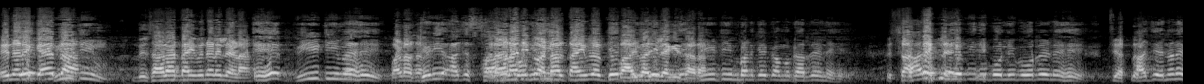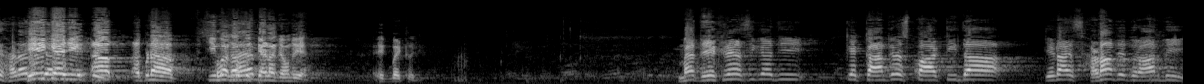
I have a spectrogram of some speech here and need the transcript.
ਇਹਨਾਂ ਨੇ ਇਹ ਕਹਿਤਾ। ਵੀ ਸਾਰਾ ਟਾਈਮ ਇਹਨਾਂ ਨੇ ਲੈਣਾ ਇਹ ਵੀ ਟੀਮ ਹੈ ਇਹ। ਜਿਹੜੀ ਅੱਜ ਸਾਰਾ ਰਾਣਾ ਜੀ ਤੁਹਾਡਾ ਦਾ ਬਾਜਵਾਜੀ ਲੈ ਗਈ ਸਾਰਾ। ਵੀ ਟੀਮ ਬਣ ਕੇ ਕੰਮ ਕਰ ਰਹੇ ਨੇ ਇਹ ਸਾਰੇ ਬੀਜੇਪੀ ਦੀ ਬੋਲੀ ਬੋਲ ਰਹੇ ਨੇ ਇਹ। ਅੱਜ ਇਹਨਾਂ ਨੇ ਹੜਾ ਠੀਕ ਹੈ ਜੀ ਆਪ ਆਪਣਾ ਚੀਮਾ ਸਾਹਿਬ ਕੁਝ ਕਹਿਣਾ ਚਾਹੁੰਦੇ ਆ ਇੱਕ ਬੈਠੋ ਜੀ ਮੈਂ ਦੇਖ ਰਿਹਾ ਸੀਗਾ ਜੀ ਕਿ ਕਾਂਗਰਸ ਪਾਰਟੀ ਦਾ ਜਿਹੜਾ ਇਸ ਹੜ੍ਹਾਂ ਦੇ ਦੌਰਾਨ ਵੀ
